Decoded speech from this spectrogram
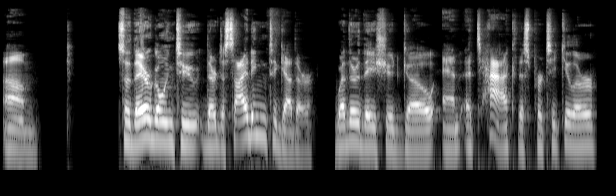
Um, so they're going to they're deciding together whether they should go and attack this particular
